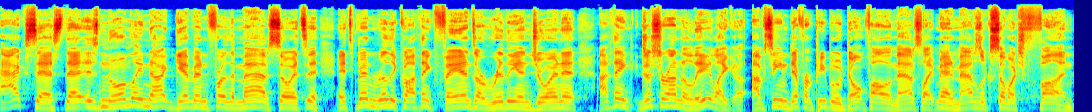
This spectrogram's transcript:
access that is normally not given for the Mavs. So it's it's been really cool. I think fans are really enjoying it. I think just around the league, like I've seen different people who don't follow the Mavs, like man, Mavs look so much fun.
